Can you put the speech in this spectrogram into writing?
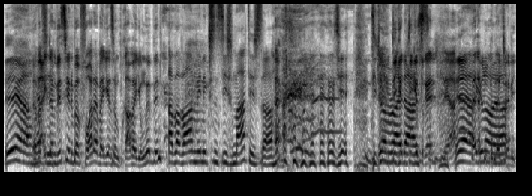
Ja. Da war ich dann ein bisschen überfordert, weil ich ja so ein braver Junge bin. aber waren wenigstens die Smarties da? die, die Drum Die, Riders. die getrennten, ja. Ja, genau. ja. Natürlich.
